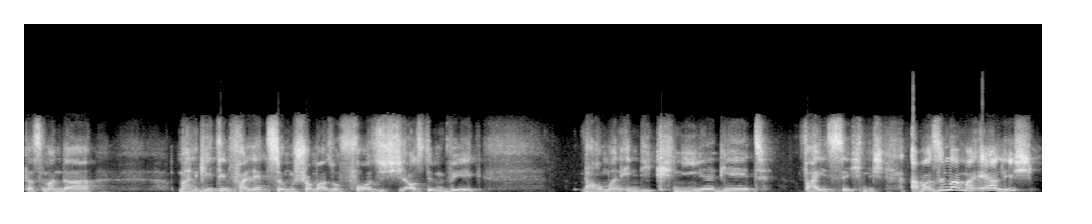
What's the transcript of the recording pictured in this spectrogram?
dass man da, man geht den Verletzungen schon mal so vorsichtig aus dem Weg. Warum man in die Knie geht, weiß ich nicht. Aber sind wir mal ehrlich,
